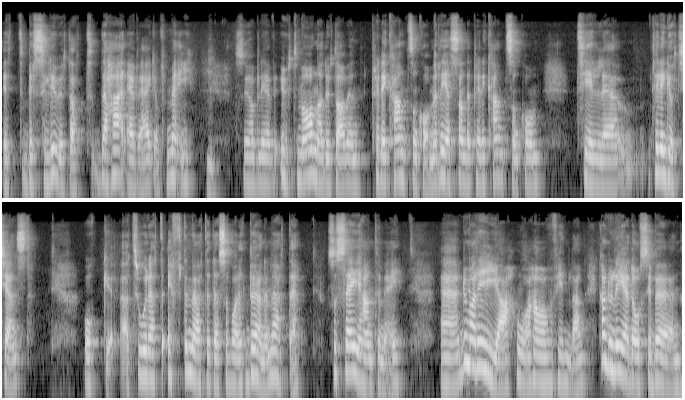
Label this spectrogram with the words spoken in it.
ett beslut att det här är vägen för mig. Så jag blev utmanad utav en predikant som kom, en resande predikant som kom till, eh, till en gudstjänst. Och jag tror att efter mötet där så var det ett bönemöte. Så säger han till mig, eh, du Maria, och han var från Finland, kan du leda oss i bön?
